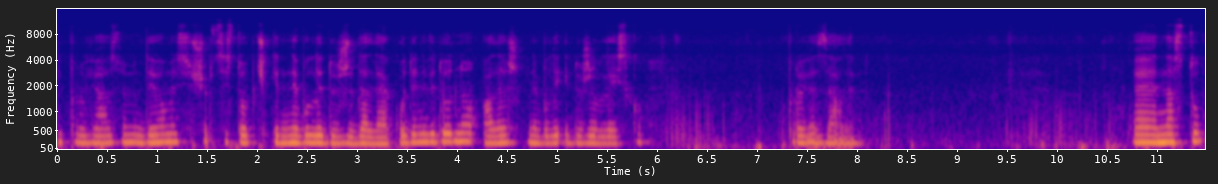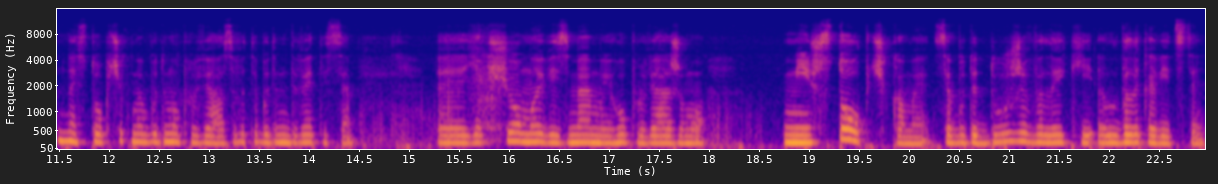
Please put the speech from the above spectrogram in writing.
І пров'язуємо, дивимося, щоб ці стовпчики не були дуже далеко один від одного, але щоб не були і дуже близько. Пров'язали. Е, наступний стовпчик ми будемо пров'язувати, будемо дивитися. Е, якщо ми візьмемо його, пров'яжемо між стовпчиками, це буде дуже великий, велика відстань.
